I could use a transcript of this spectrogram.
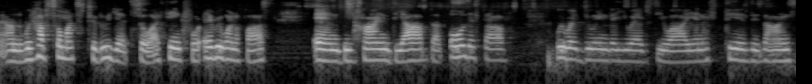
and we have so much to do yet. So I think for every one of us and behind the app, that all the stuff we were doing, the UX, UI, NFTs, designs,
